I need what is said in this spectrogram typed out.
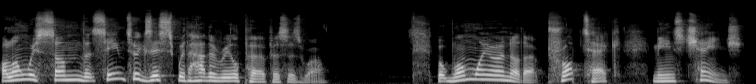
along with some that seem to exist without a real purpose as well. But one way or another, prop tech means change.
